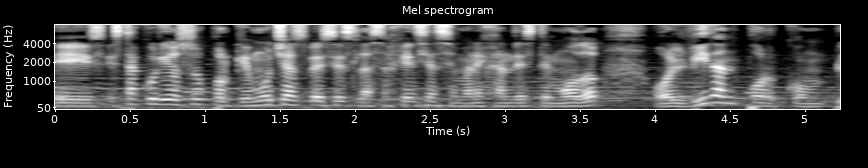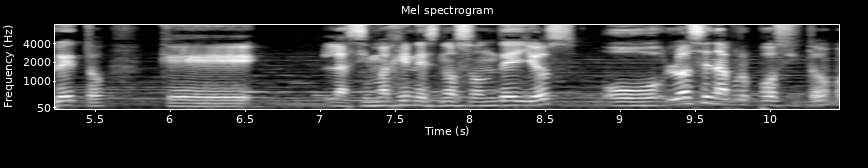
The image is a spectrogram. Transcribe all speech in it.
Está curioso porque muchas veces las agencias se manejan de este modo, olvidan por completo que las imágenes no son de ellos o lo hacen a propósito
